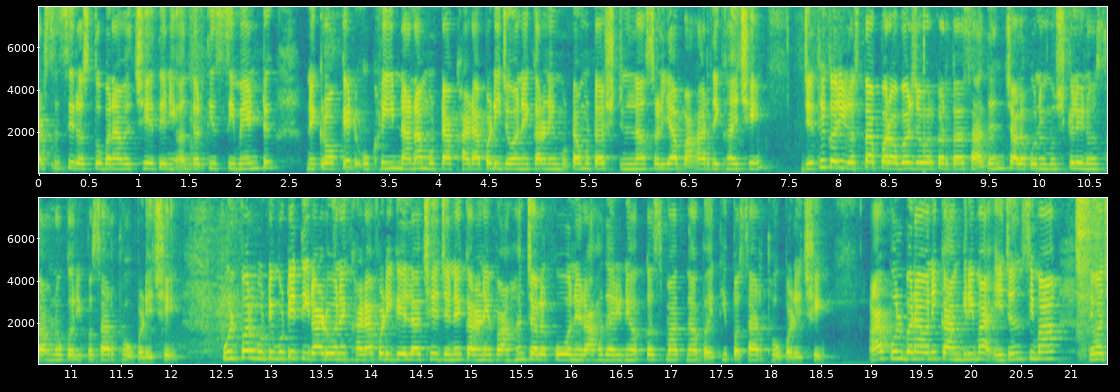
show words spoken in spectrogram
આરસીસી રસ્તો બનાવે છે તેની અંદરથી સિમેન્ટ ને ક્રોકેટ ઉખડી નાના મોટા ખાડા પડી જવાને કારણે મોટા મોટા સ્ટીલના સળિયા બહાર દેખાય છે, જેથી કરી રસ્તા પર અવરજવર કરતા સાધન ચાલકોને મુશ્કેલીનો સામનો કરી પસાર થવો પડે છે. પુલ પર મોટી મોટી તિરાડો અને ખાડા પડી ગયેલા છે, જેને કારણે વાહન ચાલકો અને રાહદારીને અકસ્માતના ભયથી પસાર થવું પડે છે. આ પુલ બનાવવાની કામગીરીમાં એજન્સીમાં તેમજ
